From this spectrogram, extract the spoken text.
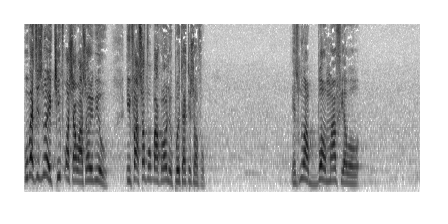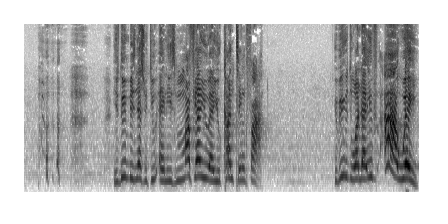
Uber is not a chief usher sorry you. If I suffer back on the protect suffer. There's no above mafia. he's doing business with you and he's mafia you and you can't think far. You begin to wonder if ah way.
